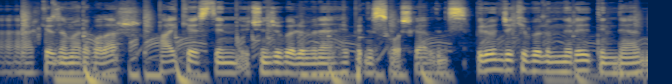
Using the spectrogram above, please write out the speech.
Uh, Herkese merhabalar. Highcast'in 3. bölümüne hepiniz hoş geldiniz. Bir önceki bölümleri dinleyen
